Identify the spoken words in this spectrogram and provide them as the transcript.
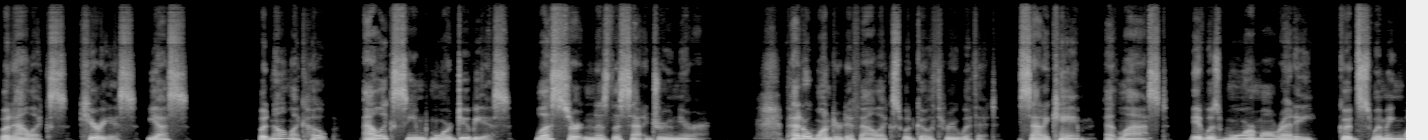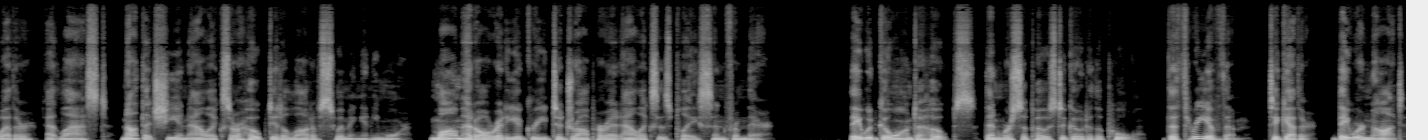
But Alex, curious, yes. But not like Hope. Alex seemed more dubious, less certain as the Sata drew nearer. Peta wondered if Alex would go through with it. Sata came, at last. It was warm already, good swimming weather, at last. Not that she and Alex or Hope did a lot of swimming anymore. Mom had already agreed to drop her at Alex's place, and from there, they would go on to Hope's, then were supposed to go to the pool. The three of them, together. They were not,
